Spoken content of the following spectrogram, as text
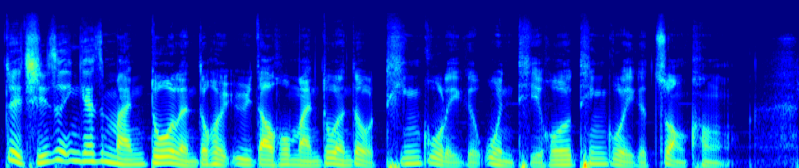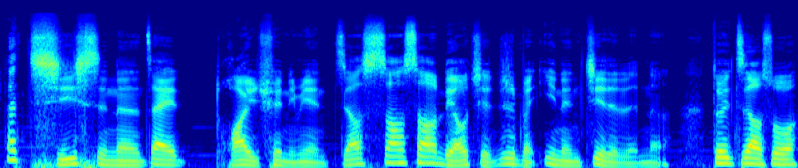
对，其实这应该是蛮多人都会遇到，或蛮多人都有听过的一个问题，或者听过一个状况。那其实呢，在华语圈里面，只要稍稍了解日本艺能界的人呢，都会知道说，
